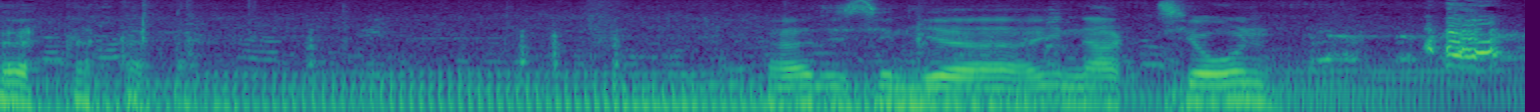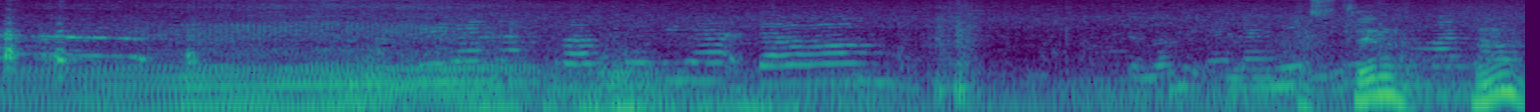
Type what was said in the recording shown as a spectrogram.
ja, die sind hier in Aktion. Was denn? Hm?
